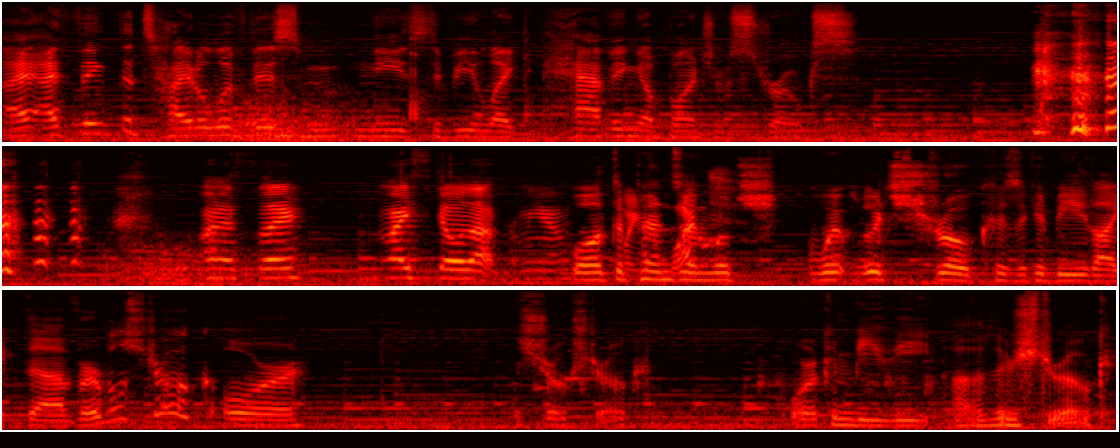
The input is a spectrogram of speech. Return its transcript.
I, I think the title of this m- needs to be like having a bunch of strokes. Honestly, I'm I steal that from you. Well, it Wait, depends on which which, which stroke, because it could be like the verbal stroke or the stroke stroke, or it can be the other stroke.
